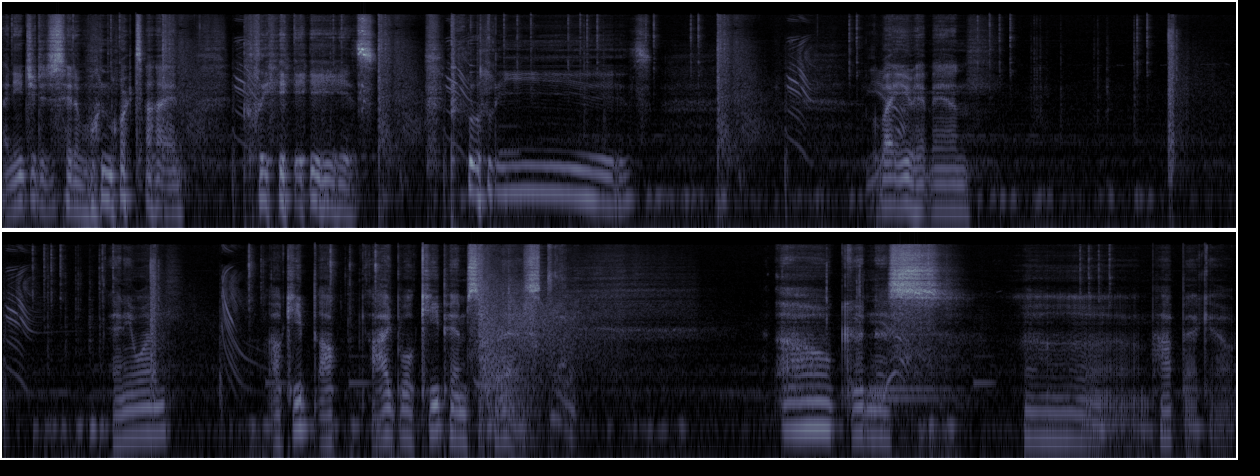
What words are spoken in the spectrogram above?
I need you to just hit him one more time. Please. Please. What about you, Hitman? Anyone? I'll keep, I'll, I will keep him suppressed. Oh, goodness. Um, hop back out.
